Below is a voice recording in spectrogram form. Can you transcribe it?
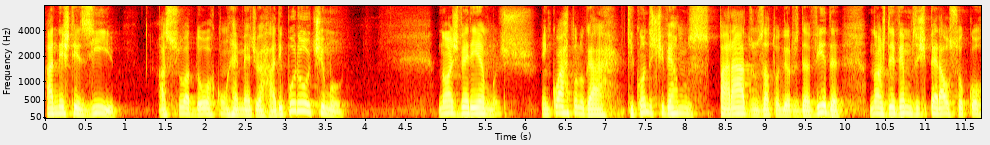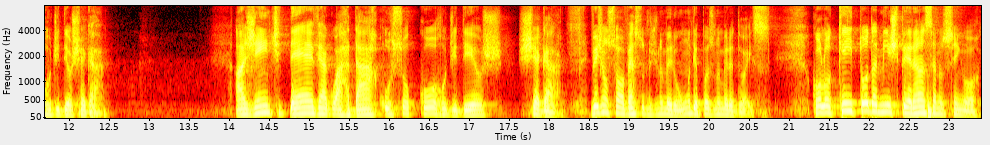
anestesie a sua dor com um remédio errado. E por último, nós veremos, em quarto lugar, que quando estivermos parados nos atoleiros da vida, nós devemos esperar o socorro de Deus chegar. A gente deve aguardar o socorro de Deus chegar. Vejam só o verso de número 1, um, depois o número 2. Coloquei toda a minha esperança no Senhor.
